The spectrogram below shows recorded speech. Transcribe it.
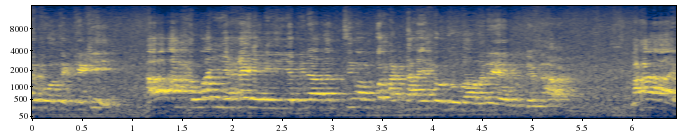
تبوتك كي. أحوال حيلي هي بنادم تمام قحك ده يحدوا ضامنية بالنهار معاي.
